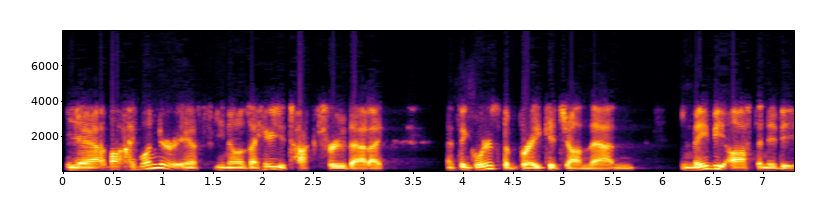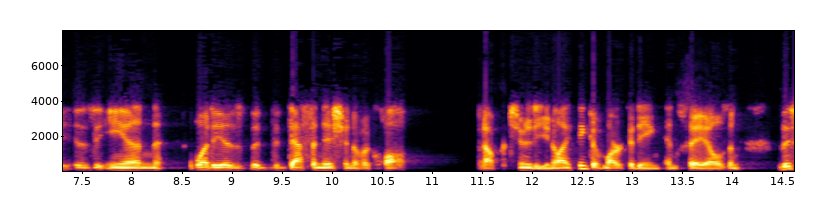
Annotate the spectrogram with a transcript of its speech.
Yeah, but I wonder if, you know, as I hear you talk through that, I I think where's the breakage on that? And maybe often it is in what is the, the definition of a quality opportunity. You know, I think of marketing and sales and this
